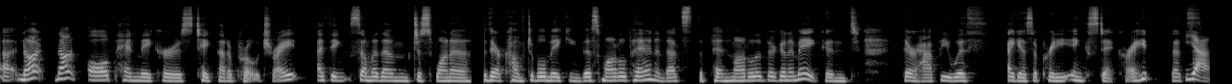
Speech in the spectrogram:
Uh, not not all pen makers take that approach, right? I think some of them just want to. They're comfortable making this model pen, and that's the pen model that they're going to make, and they're happy with, I guess, a pretty ink stick, right? That's Yeah.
